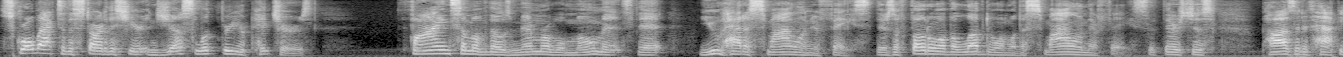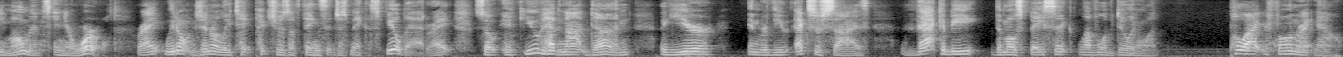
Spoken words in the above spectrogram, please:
Scroll back to the start of this year and just look through your pictures. Find some of those memorable moments that you had a smile on your face. There's a photo of a loved one with a smile on their face, that there's just positive, happy moments in your world, right? We don't generally take pictures of things that just make us feel bad, right? So if you have not done a year in review exercise, that could be the most basic level of doing one. Pull out your phone right now,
